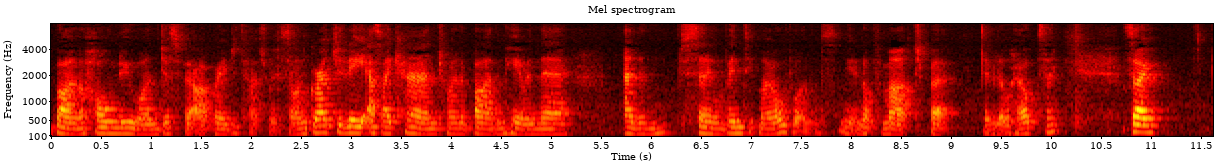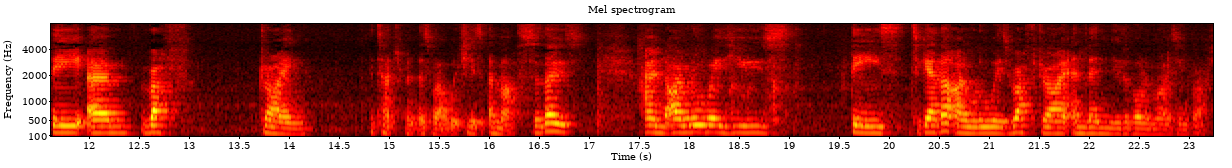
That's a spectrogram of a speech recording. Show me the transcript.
buying a whole new one just for upgraded attachments. So I'm gradually, as I can, trying to buy them here and there and then selling on Vinted my old ones. You know, not for much, but every little helps? So the um, rough drying attachment as well, which is a must. So those, and I will always use these together. I will always rough dry and then do the volumizing brush,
